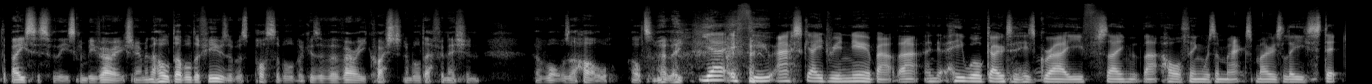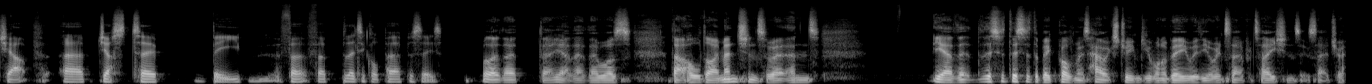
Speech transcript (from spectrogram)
the basis for these can be very extreme. I mean, the whole double diffuser was possible because of a very questionable definition of what was a hole ultimately. Yeah, if you ask Adrian Newey about that, and he will go to his grave saying that that whole thing was a Max Mosley stitch up uh, just to be for for political purposes. Well, there, there, yeah, there, there, was that whole dimension to it, and yeah, the, this is this is the big problem. It's how extreme do you want to be with your interpretations, etc.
